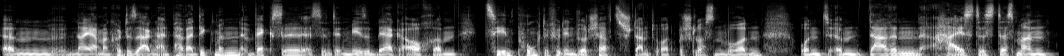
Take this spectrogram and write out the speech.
ähm, naja, man könnte sagen, ein Paradigmenwechsel. Es sind in Meseberg auch ähm, zehn Punkte für den Wirtschaftsstandort beschlossen worden. Und ähm, darin heißt es, dass man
